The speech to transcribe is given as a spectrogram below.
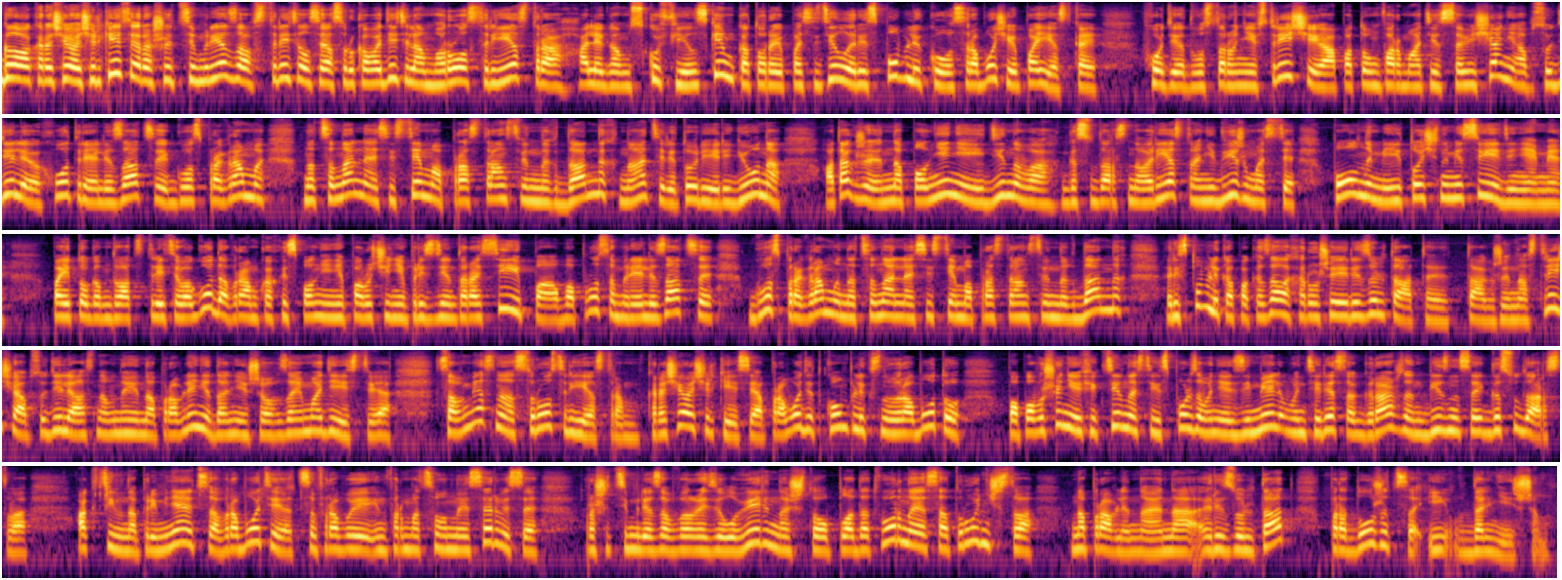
Глава Карачаева-Черкесии Рашид Тимрезов встретился с руководителем Росреестра Олегом Скуфинским, который посетил республику с рабочей поездкой. В ходе двусторонней встречи, а потом в формате совещания обсудили ход реализации госпрограммы «Национальная система пространственных данных» на территории региона, а также наполнение единого государственного реестра недвижимости полными и точными сведениями. По итогам 2023 года в рамках исполнения поручения президента России по вопросам реализации госпрограммы «Национальная система пространственных данных» республика показала хорошие результаты. Также на встрече обсудили основные направления дальнейшего взаимодействия. Совместно с Росреестром Карачаево-Черкесия проводит комплексную работу по повышению эффективности использования земель в интересах граждан, бизнеса и государства. Активно применяются в работе цифровые информационные сервисы. Рашид Тимрезов выразил уверенность, что плодотворное сотрудничество, направленное на результат, продолжится и в дальнейшем.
